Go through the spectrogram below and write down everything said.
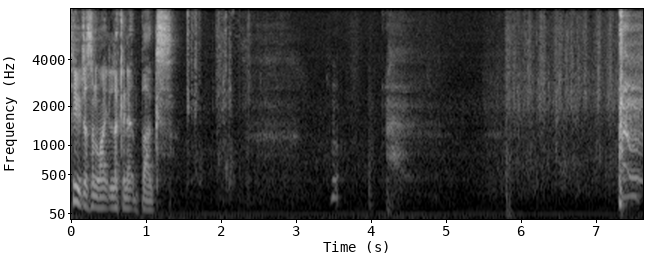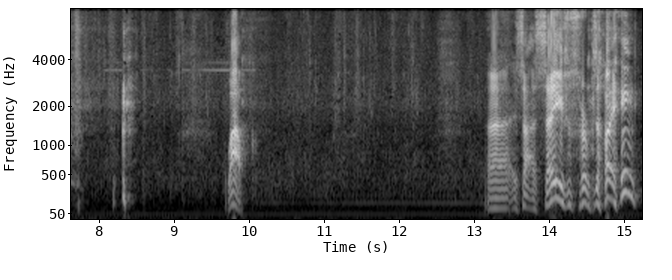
Who doesn't like looking at bugs? wow. Uh, is that a save from dying?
